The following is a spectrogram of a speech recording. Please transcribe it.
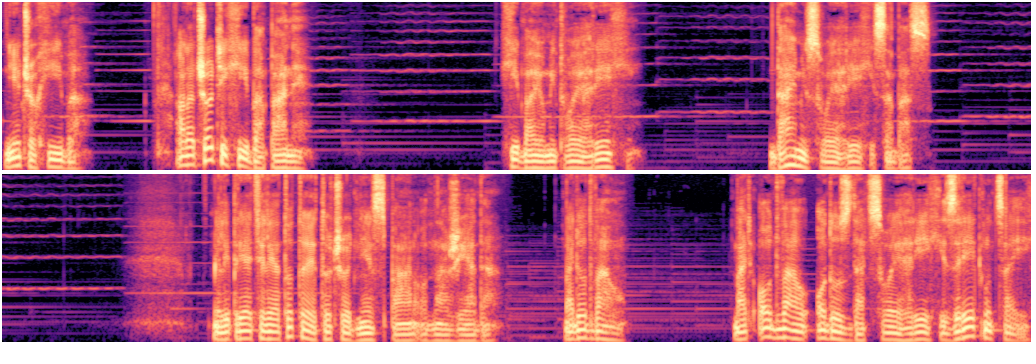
niečo chýba. Ale čo ti chýba, pane? Chýbajú mi tvoje hriechy. Daj mi svoje hriechy, Sabas. Milí priatelia, toto je to, čo dnes pán od nás žiada. Mať odvahu mať odvahu odozdať svoje hriechy, zrieknúť sa ich,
